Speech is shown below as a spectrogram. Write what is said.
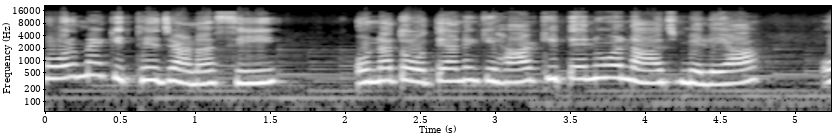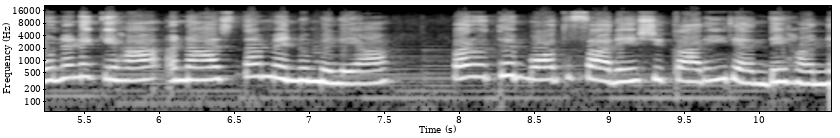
ਹੋਰ ਮੈਂ ਕਿੱਥੇ ਜਾਣਾ ਸੀ? ਉਹਨਾਂ ਤੋਤਿਆਂ ਨੇ ਕਿਹਾ ਕਿ ਤੈਨੂੰ ਅਨਾਜ ਮਿਲਿਆ। ਉਹਨਾਂ ਨੇ ਕਿਹਾ, ਅਨਾਜ ਤਾਂ ਮੈਨੂੰ ਮਿਲਿਆ, ਪਰ ਉੱਥੇ ਬਹੁਤ ਸਾਰੇ ਸ਼ਿਕਾਰੀ ਰਹਿੰਦੇ ਹਨ।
